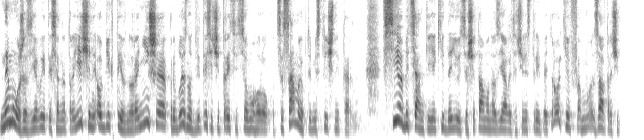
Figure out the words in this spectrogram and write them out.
не може з'явитися на Троєщині об'єктивно раніше, приблизно 2037 року. Це саме оптимістичний термін. Всі обіцянки, які даються, що там вона з'явиться через 3-5 років, завтра чи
